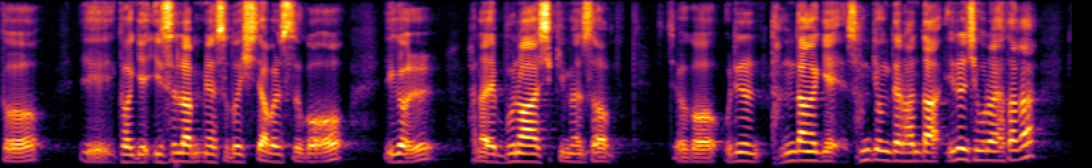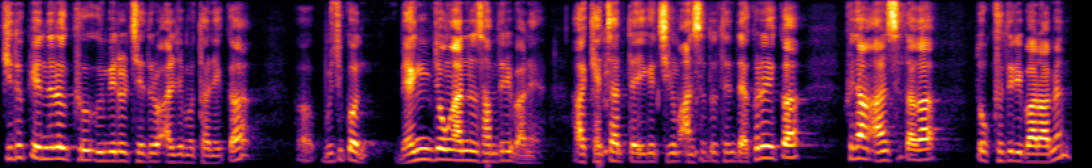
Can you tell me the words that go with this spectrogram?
또그 거기에 이슬람에서도 히잡을 쓰고 이걸 하나의 문화시키면서 저거 우리는 당당하게 성경대로 한다 이런 식으로 하다가 기독교인들은 그 의미를 제대로 알지 못하니까 어, 무조건 맹종하는 사람들이 많아요. 아 괜찮대 이거 지금 안 써도 된다. 그러니까 그냥 안 쓰다가 또 그들이 말하면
